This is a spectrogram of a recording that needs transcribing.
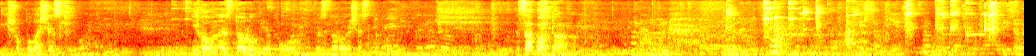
І щоб була щаслива. І головне здоров'я, бо без здоров'я зараз нікуди. За Богданом. А ти що п'єш? Ти що?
